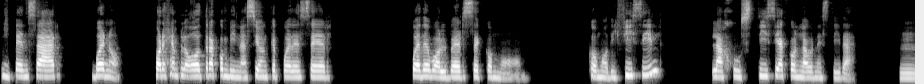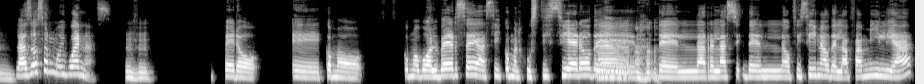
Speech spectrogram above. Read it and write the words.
y pensar, bueno, por ejemplo, otra combinación que puede ser, puede volverse como como difícil la justicia con la honestidad. Mm. Las dos son muy buenas, pero eh, como, como volverse así como el justiciero de, ah, de, la de la oficina o de la familia,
